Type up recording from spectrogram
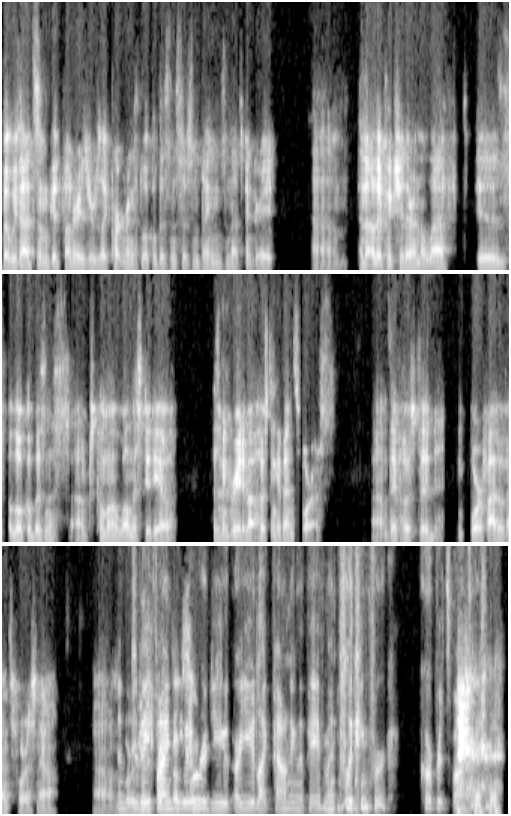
but we've had some good fundraisers, like partnering with local businesses and things, and that's been great. Um, and the other picture there on the left is a local business, um, Tacoma Wellness Studio, has been great about hosting events for us. Um, they've hosted four or five events for us now. Um, and do they find you, in. or do you are you like pounding the pavement looking for corporate sponsors?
